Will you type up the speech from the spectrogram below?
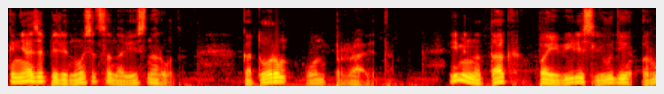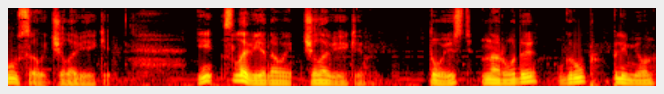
князя переносится на весь народ, которым он правит. Именно так появились люди русовы человеки и славеновы человеки, то есть народы групп племен,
